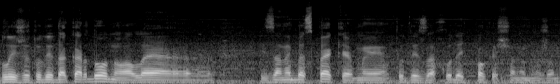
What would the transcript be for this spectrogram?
ближче туди до кордону, але е, із-за небезпеки ми туди заходити поки що не можемо.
